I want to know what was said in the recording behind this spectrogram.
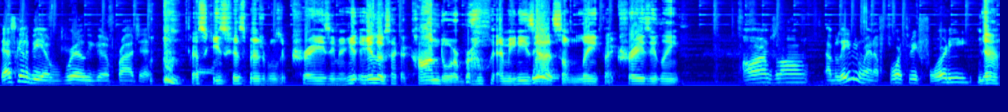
that's gonna be a really good project. That's he's his measurables are crazy, man. He, he looks like a condor, bro. I mean, he's Dude. got some length, like crazy length. Arms long. I believe he ran a four three forty. Yeah,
